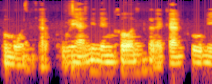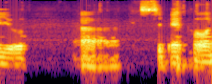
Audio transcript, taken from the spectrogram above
ข้อมูลครับผู้บริหารมีหนึ่งคนข้าราชการครูมีอยู่สิบเอ็ดคน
